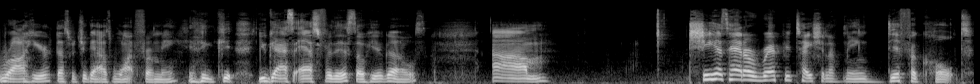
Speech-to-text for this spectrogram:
raw here. That's what you guys want from me. you guys asked for this, so here goes. Um she has had a reputation of being difficult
